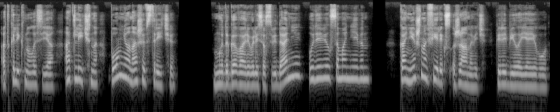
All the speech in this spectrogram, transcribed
откликнулась я. «Отлично, помню о нашей встрече». «Мы договаривались о свидании?» – удивился Маневин. «Конечно, Феликс Жанович», – перебила я его.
